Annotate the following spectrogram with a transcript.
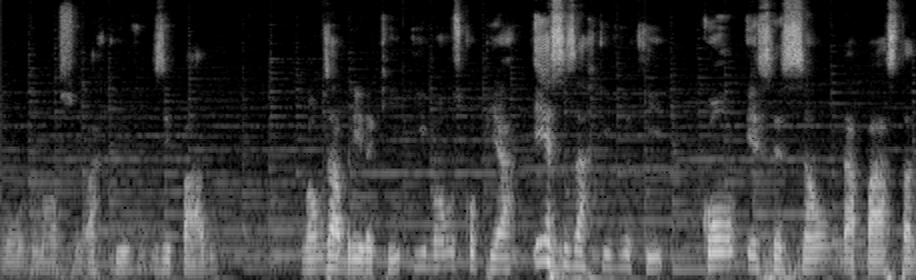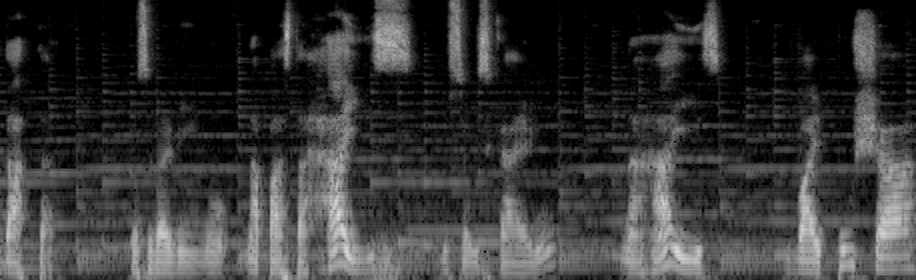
o nosso arquivo zipado. Vamos abrir aqui e vamos copiar esses arquivos aqui, com exceção da pasta data. Você vai vir no, na pasta raiz do seu Skyrim, na raiz, vai puxar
